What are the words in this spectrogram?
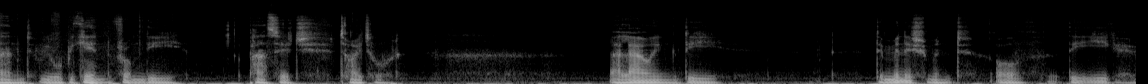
And we will begin from the passage titled Allowing the Diminishment of the Ego.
